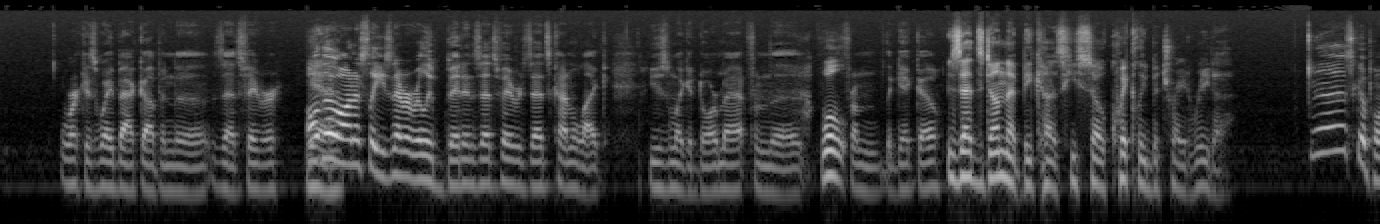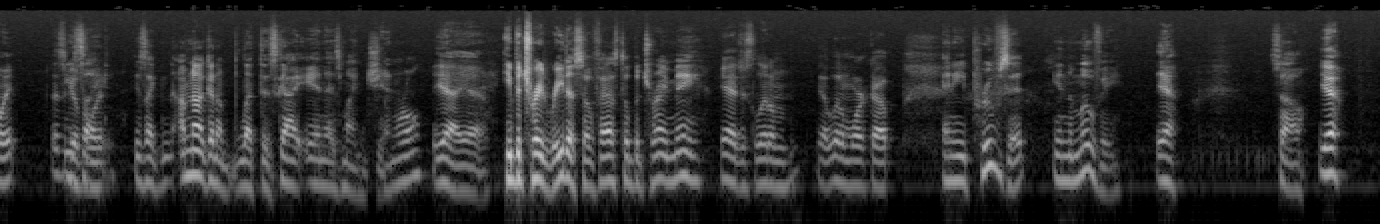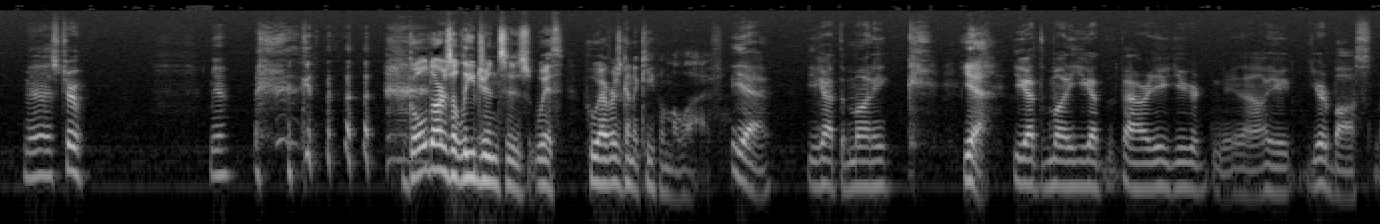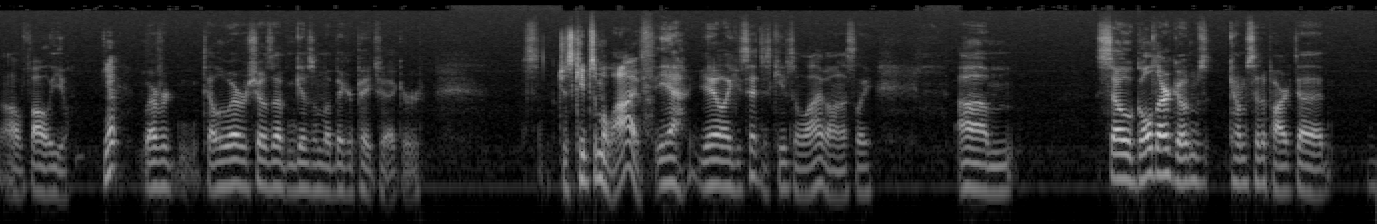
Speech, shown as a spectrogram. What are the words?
work his way back up into Zedd's favor. Although Yeah. honestly, he's never really been in Zedd's favor. Zedd's kind of like used him like a doormat from the Well- from the get go. Zedd's done that because he so quickly betrayed Rita. Yeah, that's a good point. That's a He's good like, point. He's like, I'm not gonna let this guy in as my general. Yeah, yeah, He betrayed Rita so fast he'll betray me, yeah. Just let him, yeah, let him work up. and he proves it in the movie. Yeah, So yeah, yeah. That's true. Yeah, Goldar's allegiance is with whoever's gonna keep him alive. yeah. You got the money. Yeah. You got the money. You got the power. You, you're, you know, you, you're the boss. I'll follow you. Yep. Whoever, tell whoever shows up and gives them a bigger paycheck, or Just keeps him alive. yeah, yeah, like you said, just keeps them alive. Honestly. Um, so Goldar comes comes to the park. The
